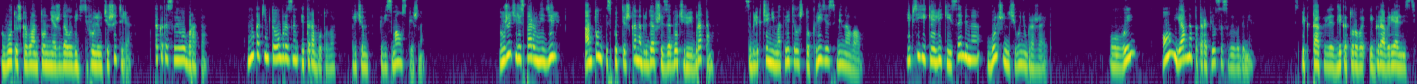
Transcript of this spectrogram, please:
Вот уж кого Антон не ожидал увидеть в роли утешителя, так это своего брата. Но каким-то образом это работало, причем весьма успешно. Уже через пару недель Антон, из-под тяжка наблюдавший за дочерью и братом, с облегчением ответил, что кризис миновал. И психике Лики и Сабина больше ничего не угрожает. Увы, он явно поторопился с выводами. Спектакль, для которого игра в реальность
